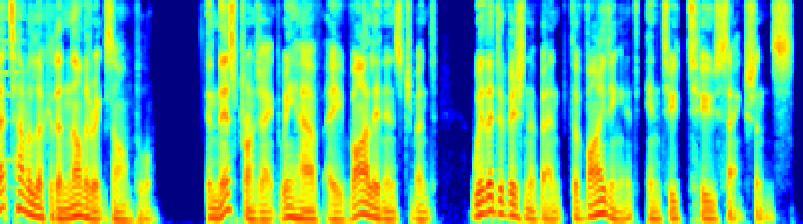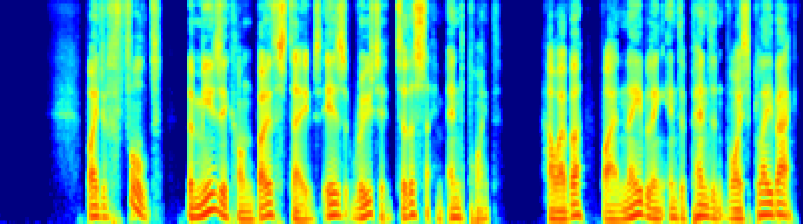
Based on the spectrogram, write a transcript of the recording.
Let's have a look at another example. In this project, we have a violin instrument with a division event dividing it into two sections. By default, the music on both staves is routed to the same endpoint. However, by enabling independent voice playback,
